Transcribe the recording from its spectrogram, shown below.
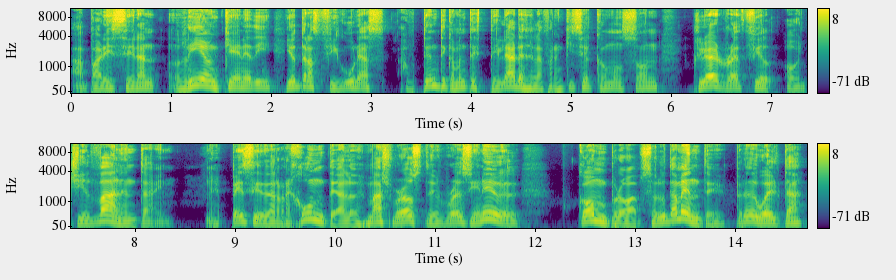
aparecerán Leon Kennedy y otras figuras auténticamente estelares de la franquicia como son Claire Redfield o Jill Valentine. Una especie de rejunte a los Smash Bros. de Resident Evil. Compro absolutamente, pero de vuelta,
